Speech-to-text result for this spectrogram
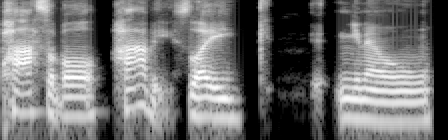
possible hobbies. Like you know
